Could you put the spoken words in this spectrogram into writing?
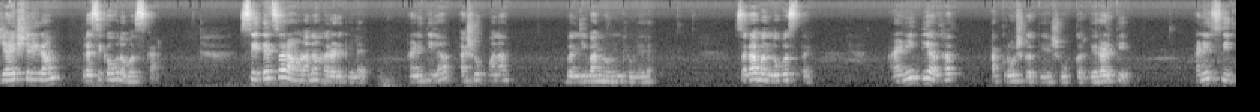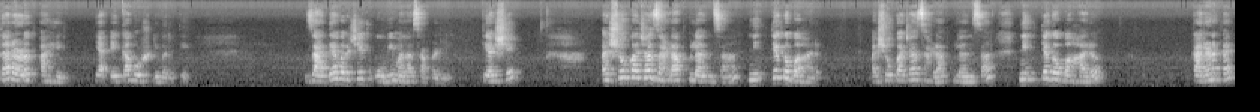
जय श्रीराम रसिक हो नमस्कार. सीतेचं रावणानं हरण केलं आहे आणि तिला अशोकवनात बंदीबान म्हणून ठेवलेलं आहे सगळा बंदोबस्त आहे. आणि ती अर्थात आक्रोश करते शोक करते रडते आणि सीता रडत आहे या एका गोष्टीवरती. जात्यावरची एक ओवी मला सापडली. ती अशी अशोकाच्या झाडा फुलांचा नित्यक बहार अशोकाच्या झाडा फुलांचा नित्य ग बहार कारण काय?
